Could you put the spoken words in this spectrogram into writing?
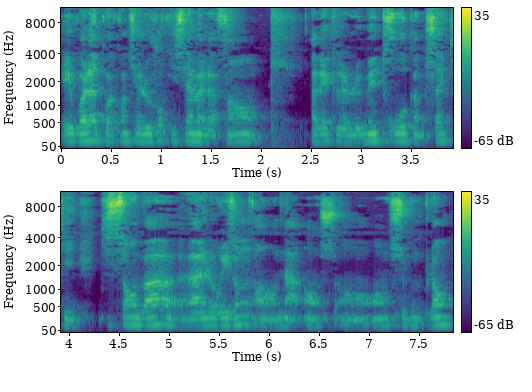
et voilà, quoi, quand il y a le jour qui se lève à la fin, avec le, métro comme ça qui, qui s'en va euh, à l'horizon en, en, en, second plan,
